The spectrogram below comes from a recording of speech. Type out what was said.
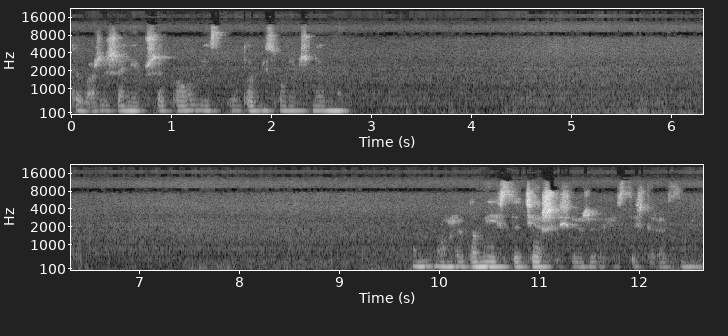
Towarzyszenie przeponie splotowi słonecznemu. Może to miejsce cieszy się, że jesteś teraz z nim.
